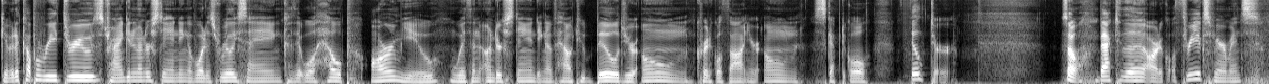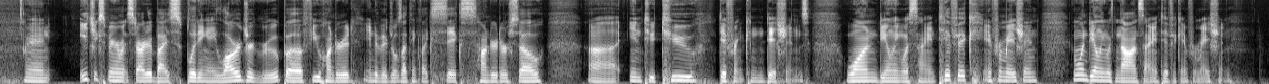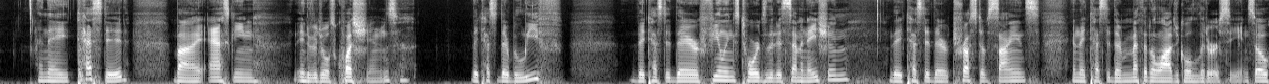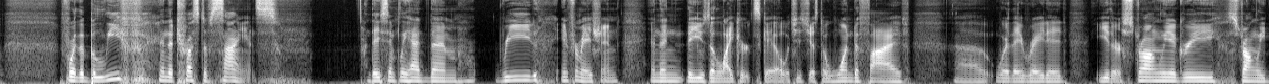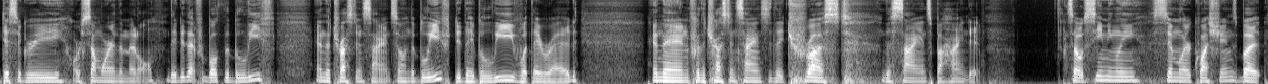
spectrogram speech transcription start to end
give it a couple read throughs, try and get an understanding of what it's really saying, because it will help arm you with an understanding of how to build your own critical thought and your own skeptical filter. So, back to the article. Three experiments, and each experiment started by splitting a larger group, a few hundred individuals, I think like 600 or so, uh, into two different conditions one dealing with scientific information and one dealing with non scientific information. And they tested by asking individuals questions. They tested their belief, they tested their feelings towards the dissemination, they tested their trust of science, and they tested their methodological literacy. And so, for the belief and the trust of science, they simply had them read information and then they used a Likert scale, which is just a one to five, uh, where they rated either strongly agree, strongly disagree, or somewhere in the middle. They did that for both the belief and the trust in science. So, in the belief, did they believe what they read? And then for the trust in science, did they trust the science behind it? So, seemingly similar questions, but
